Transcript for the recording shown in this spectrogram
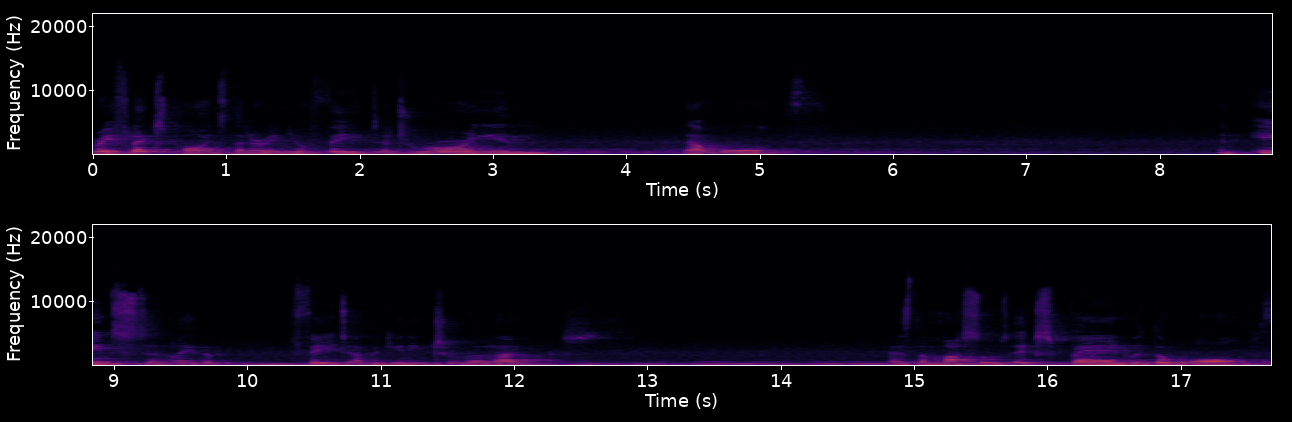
reflex points that are in your feet are drawing in that warmth. And instantly the feet are beginning to relax as the muscles expand with the warmth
